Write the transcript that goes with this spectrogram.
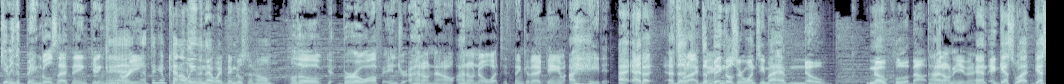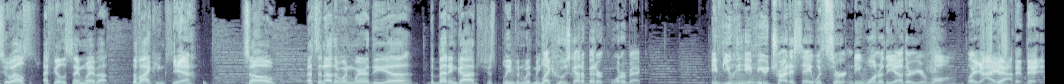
give me the Bengals. I think getting Yeah, three. I think I'm kind of leaning that way. Bengals at home. Although Burrow off injury, I don't know. I don't know what to think of that game. I hate it. I, I don't. That's the, what I The think. Bengals are one team I have no no clue about. I don't either. And, and guess what? Guess who else I feel the same way about? The Vikings. yeah, So that's another one where the uh, the betting gods just bleeping with me. like who's got a better quarterback? If you if you try to say with certainty one or the other, you're wrong. Like I, Yeah. th- th-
